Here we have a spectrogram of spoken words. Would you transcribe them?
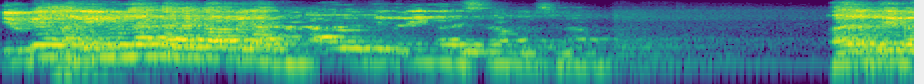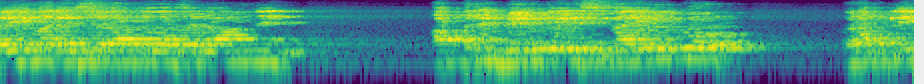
क्योंकि खलीलुल्लाह का लक़ब मिला था हज़रत इब्राहिम अलैहिस्सलाम हज़रत इब्राहिम अलैहिस्सलाम ने अपने बेटे इस्माइल को और अपनी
